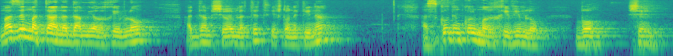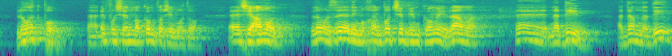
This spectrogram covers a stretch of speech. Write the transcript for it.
מה זה מתן אדם ירחיב לו? אדם שאוהב לתת, יש לו נתינה, אז קודם כל מרחיבים לו. בוא, שב. לא רק פה, איפה שאין מקום תושיב אותו, אה, שיעמוד. לא, זה אני מוכן, בוא תשב במקומי. למה? אה, נדיב. אדם נדיב,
